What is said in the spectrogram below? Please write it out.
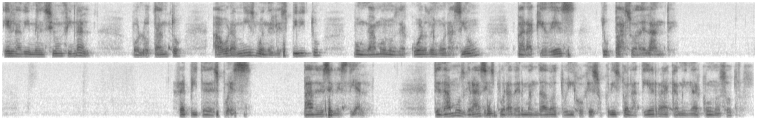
en la dimensión final. Por lo tanto, ahora mismo en el Espíritu, pongámonos de acuerdo en oración para que des tu paso adelante. Repite después, Padre Celestial, te damos gracias por haber mandado a tu Hijo Jesucristo a la tierra a caminar con nosotros.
